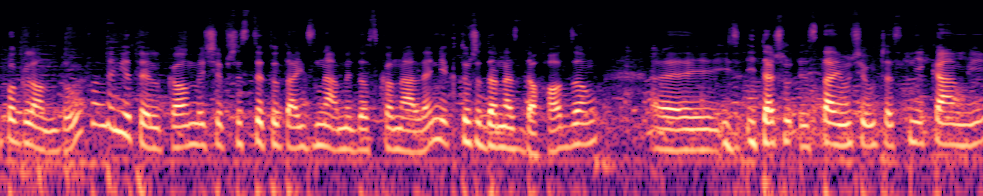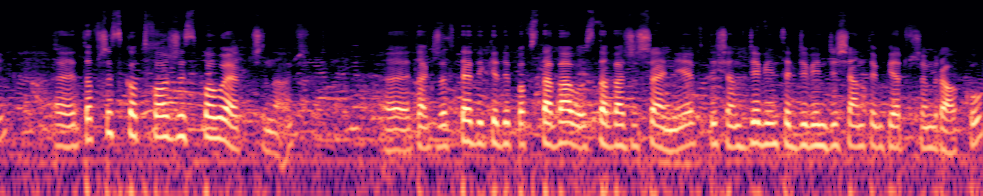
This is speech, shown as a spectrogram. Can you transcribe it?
poglądów, ale nie tylko. My się wszyscy tutaj znamy doskonale. Niektórzy do nas dochodzą e, i, i też stają się uczestnikami. E, To wszystko tworzy społeczność. E, Także wtedy, kiedy powstawało stowarzyszenie w 1991 roku,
